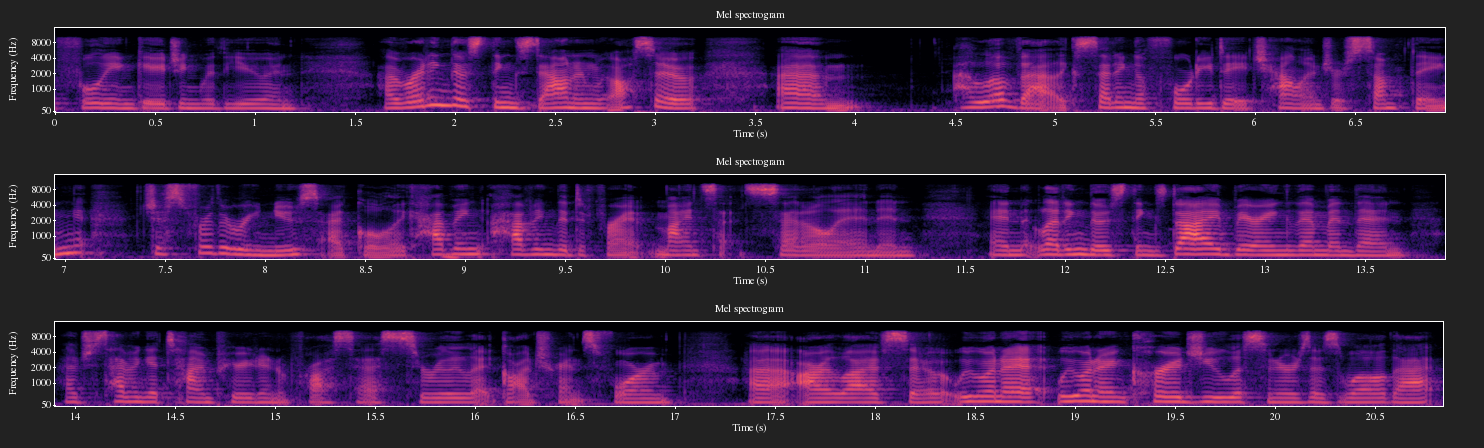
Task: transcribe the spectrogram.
fully engaging with you and uh, writing those things down and also um, I love that, like setting a 40 day challenge or something just for the renew cycle, like having having the different mindsets settle in and and letting those things die, burying them, and then uh, just having a time period and a process to really let God transform uh, our lives. So we want to we want to encourage you listeners as well that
